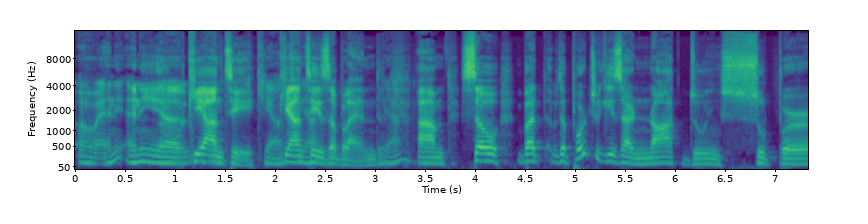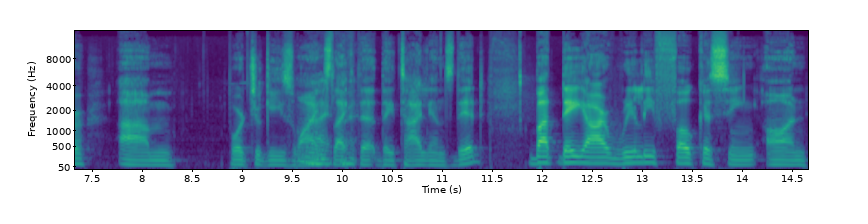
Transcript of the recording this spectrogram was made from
Oh, any any uh, Chianti. Chianti, Chianti yeah. is a blend. Yeah. Um, so, but the Portuguese are not doing super um, Portuguese wines Right, like right. The, the Italians did, but they are really focusing on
